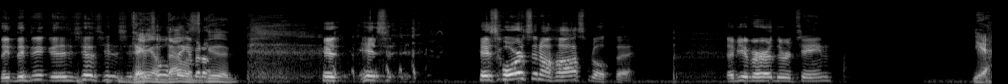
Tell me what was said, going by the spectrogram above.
the, the, his, his, his, Damn, his whole that thing was about good. His, his his horse in a hospital thing. Have you ever heard the routine? Yeah.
